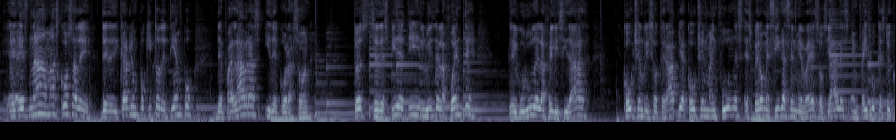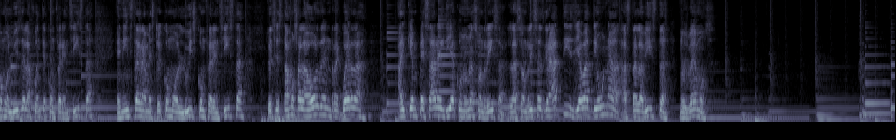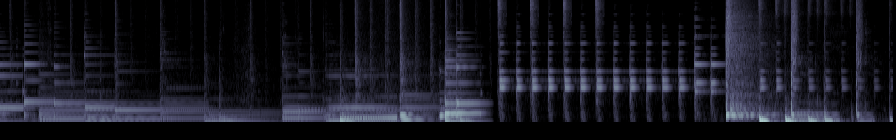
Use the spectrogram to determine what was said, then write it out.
Eh, es nada más cosa de, de dedicarle un poquito de tiempo, de palabras y de corazón. Entonces se despide de ti Luis de la Fuente, el gurú de la felicidad, coach en risoterapia, coach en mindfulness. Espero me sigas en mis redes sociales. En Facebook estoy como Luis de la Fuente Conferencista. En Instagram estoy como Luis Conferencista. Entonces estamos a la orden. Recuerda, hay que empezar el día con una sonrisa. La sonrisa es gratis, llévate una hasta la vista. Nos vemos.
